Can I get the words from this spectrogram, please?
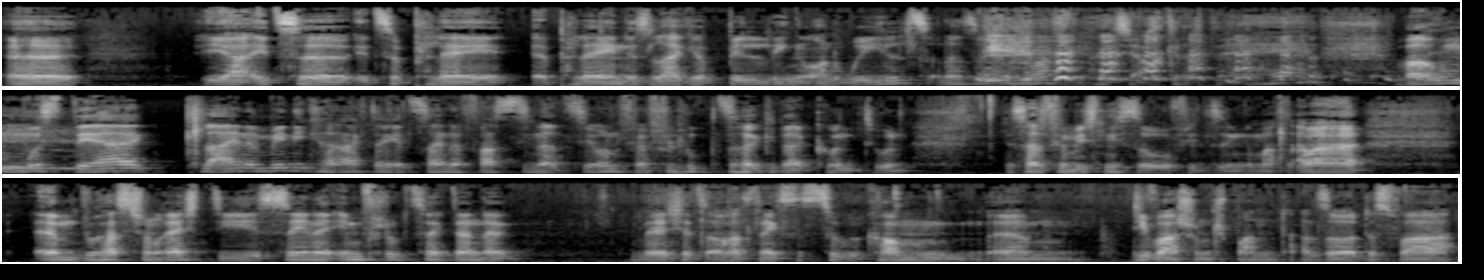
äh, ja, it's a, it's a play, a plane is like a building on wheels oder so irgendwas. Und hab ich auch gedacht, hä? Warum muss der kleine Mini-Charakter jetzt seine Faszination für Flugzeuge da kundtun? Das hat für mich nicht so viel Sinn gemacht. Aber ähm, du hast schon recht, die Szene im Flugzeug dann, da wäre ich jetzt auch als nächstes zugekommen, ähm, die war schon spannend. Also das war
